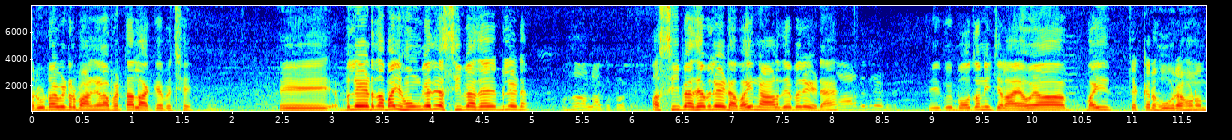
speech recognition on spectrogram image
ਰੂਟਾਵੀਟਰ ਬਣ ਜਾਣਾ ਫੱਟਾ ਲਾ ਕੇ ਪਿੱਛੇ। ਤੇ ਬਲੇਡ ਦਾ ਬਾਈ ਹੋਣਗੇ ਤੇ 80 ਪੈਸੇ ਬਲੇਡ। ਹਾਂ ਲਗਭਗ। 80 ਪੈਸੇ ਬਲੇਡ ਆ ਬਾਈ ਨਾਲ ਦੇ ਬਲੇਡ ਆ। ਨਾਲ ਦੇ ਬਰੇਡ ਨੇ? ਤੇ ਕੋਈ ਬਹੁਤਾ ਨਹੀਂ ਚਲਾਇਆ ਹੋਇਆ। ਬਾਈ ਚੱਕਰ ਹੋਰ ਆ ਹੁਣ।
